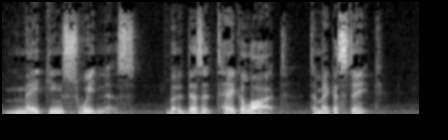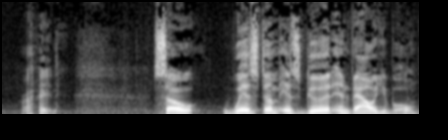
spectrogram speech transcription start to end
making sweetness, but it doesn't take a lot to make a stink, right? So, wisdom is good and valuable,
